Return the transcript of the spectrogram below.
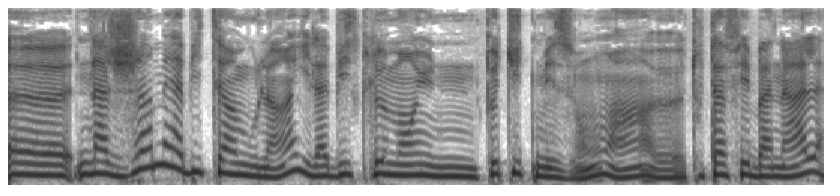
euh, n'a jamais habité un moulin. Il habite Le Mans, une petite maison, hein, euh, tout à fait banale,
